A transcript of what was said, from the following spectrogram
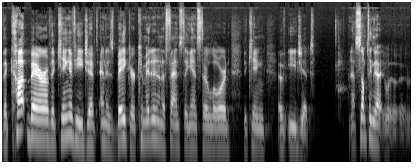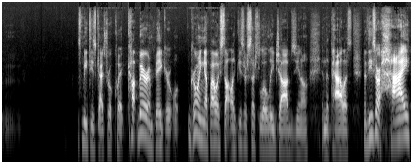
the cupbearer of the king of Egypt and his baker committed an offense against their lord, the king of Egypt. Now, something that Let's meet these guys real quick. Cupbearer and baker. Growing up, I always thought like these are such lowly jobs, you know, in the palace. Now, these are high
